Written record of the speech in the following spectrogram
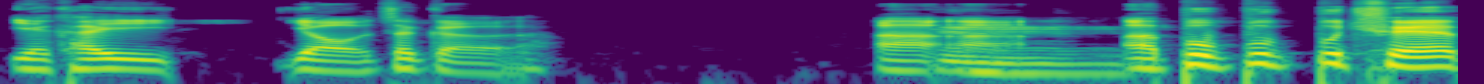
也可以有这个，呃呃呃，不不不缺，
